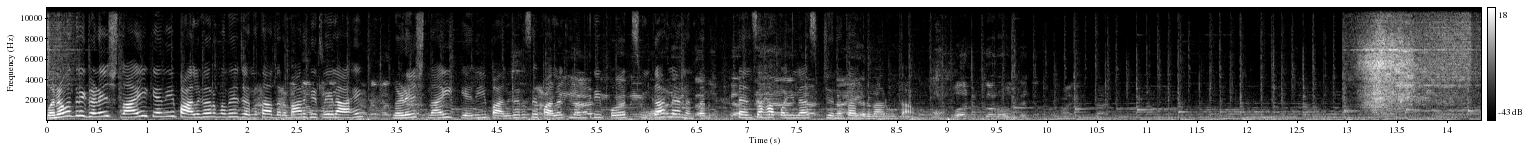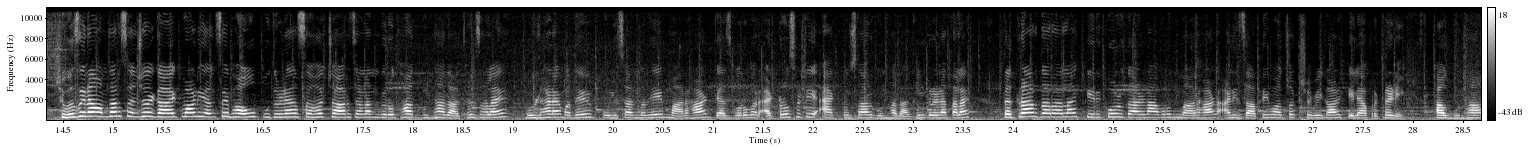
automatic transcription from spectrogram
वनमंत्री गणेश नाईक यांनी पालघरमध्ये जनता दरबार घेतलेला आहे. गणेश नाईक यांनी पालघरचे पालकमंत्री पद स्वीकारल्यानंतर त्यांचा हा पहिलाच जनता दरबार होता. शिवसेना आमदार संजय गायकवाड यांचे भाऊ पुतण्यासह चार जणांविरोधात गुन्हा दाखल झालाय. बुलढाण्यामध्ये पोलिसांमध्ये मारहाण त्याचबरोबर अॅट्रॉसिटी ऍक्टनुसार गुन्हा दाखल करण्यात आलाय. तक्रारदाराला किरकोळ कारणावरून मारहाण आणि जातीवाचक शिवीगाळ केल्याप्रकरणी हा गुन्हा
